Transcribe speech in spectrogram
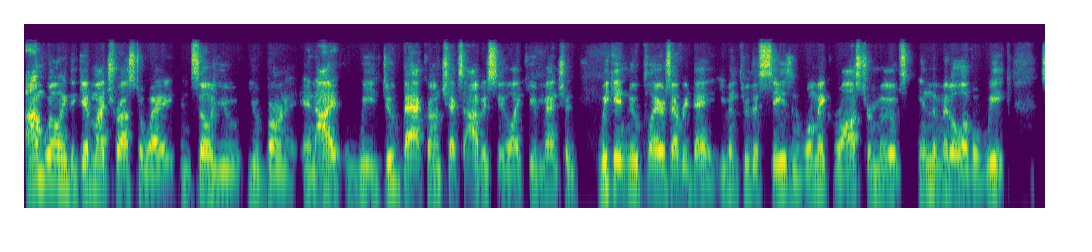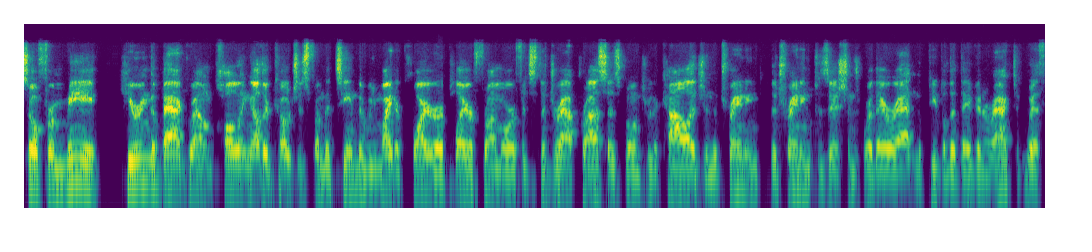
I'm willing to give my trust away until you you burn it. And I we do background checks. Obviously, like you mentioned, we get new players every day, even through the season. We'll make roster moves in the middle of a week. So for me, hearing the background, calling other coaches from the team that we might acquire a player from, or if it's the draft process going through the college and the training, the training positions where they were at and the people that they've interacted with.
